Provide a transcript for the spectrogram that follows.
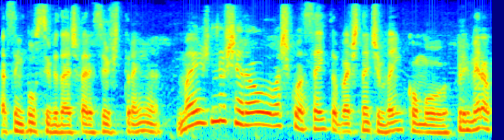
essa impulsividade pareceu estranha. Mas no geral eu acho que eu aceito bastante bem como primeiro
